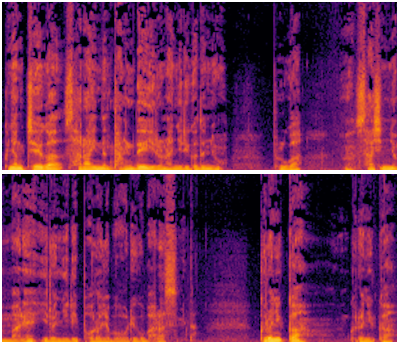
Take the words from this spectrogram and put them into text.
그냥 제가 살아있는 당대에 일어난 일이거든요. 불과 40년 만에 이런 일이 벌어져 버리고 말았습니다. 그러니까, 그러니까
